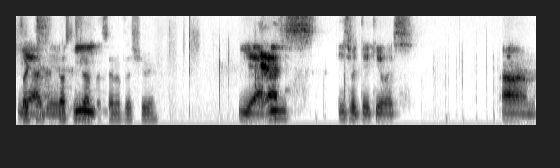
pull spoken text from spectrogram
It's like yeah, the dude. Justin He, Jefferson of this year. yeah, he's he's ridiculous. Um,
